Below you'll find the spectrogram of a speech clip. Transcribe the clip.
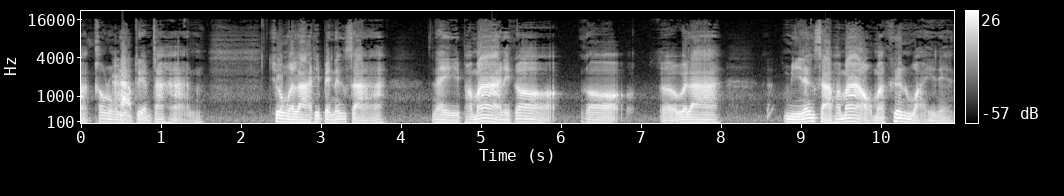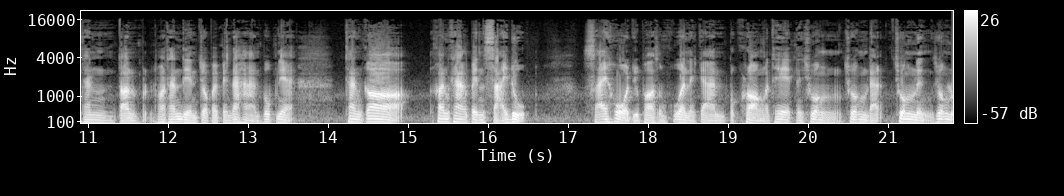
มัครเข้าโรงเรียนเตรียมทหาร ช่วงเวลาที่เป็นนักศึกษา ในพม่านี่ก็ก็เเวลามีนักศึกษาพม่าออกมาเคลื่อนไหวเนี่ยท่านตอนพอท่านเรียนจบไปเป็นทหารปุ๊บเนี่ยท่านก็ค่อนข้างเป็นสายดุสายโหดอยู่พอสมควรในการปกครองประเทศในช่วงช่วงช่วงหนึ่ง ช่วงห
